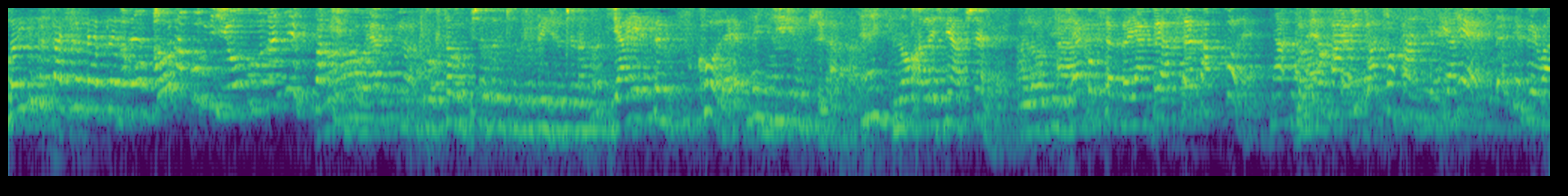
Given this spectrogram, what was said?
No i nie dostać żadnego prezentu. A ona pomijał, bo ona nie pamiętał jak Bo kto był przewodniczący 53 lata? Ja jestem w kole 53 lata. No, aleś miała przerwę. Jako przerwę, jak była przerwa w kole. To miałam Pani to kochanie, Nie, wtedy była.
